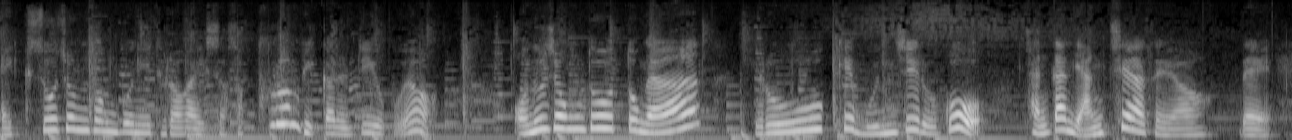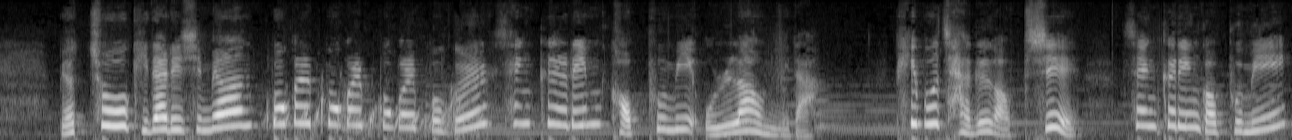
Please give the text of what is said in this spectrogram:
엑소좀 성분이 들어가 있어서 푸른 빛깔을 띄우고요. 어느 정도 동안 이렇게 문지르고 잠깐 양치하세요. 네. 몇 초 기다리시면 뽀글뽀글뽀글뽀글 생크림 거품이 올라옵니다. 피부 자극 없이 생크림 거품이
